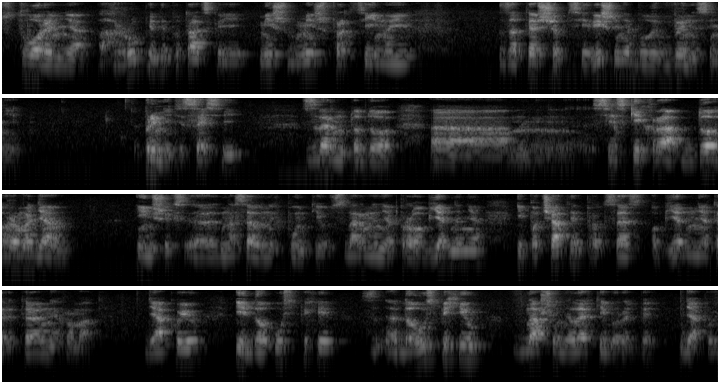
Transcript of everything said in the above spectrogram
створення групи депутатської між, міжфракційної за те, щоб ці рішення були винесені, прийняті сесії, звернуто до е, сільських рад, до громадян інших е, населених пунктів звернення про об'єднання і почати процес об'єднання територіальних громад. Дякую і до успіхів, до успіхів в нашій нелегкій боротьбі. Дякую.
